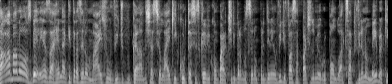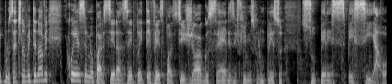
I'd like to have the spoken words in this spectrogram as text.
Fala, manos! Beleza? Renan aqui trazendo mais um vídeo pro canal. Deixa seu like, curta, se inscreve e compartilhe para você não perder nenhum vídeo. Faça parte do meu grupão do WhatsApp, virando membro aqui por 7,99 e conheça meu parceiro a Zplay TV. Você pode assistir jogos, séries e filmes por um preço super especial.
